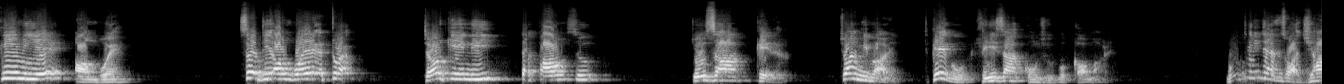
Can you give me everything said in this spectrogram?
ကင်းနီရဲ့အောင်ပွဲဆိုတော့ဒီအောင်ပွဲအတွက်ကျွန်တော်ကင်းနီတပေါင်းစုစူးစမ်းခဲ့တာကျွန်တော်မိပါတယ်တကယ့်ကိုလေးစားဂုဏ်ယူဖို့ကောင်းပါတယ်မုတ်တင်တန်ဆိုတာယာ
